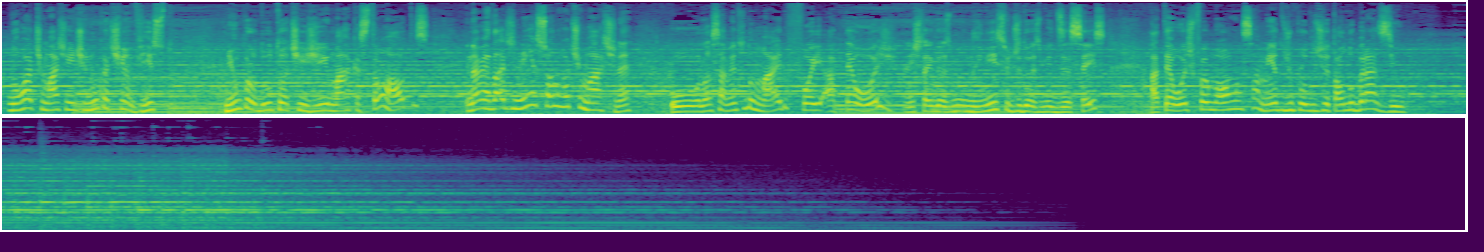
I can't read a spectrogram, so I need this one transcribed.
No Hotmart a gente nunca tinha visto nenhum produto atingir marcas tão altas e na verdade nem é só no Hotmart, né? O lançamento do Mairo foi até hoje, a gente está no início de 2016, até hoje foi o maior lançamento de um produto digital no Brasil.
